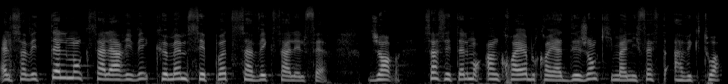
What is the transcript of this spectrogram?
elle savait tellement que ça allait arriver que même ses potes savaient que ça allait le faire. Genre, ça c'est tellement incroyable quand il y a des gens qui manifestent avec toi.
